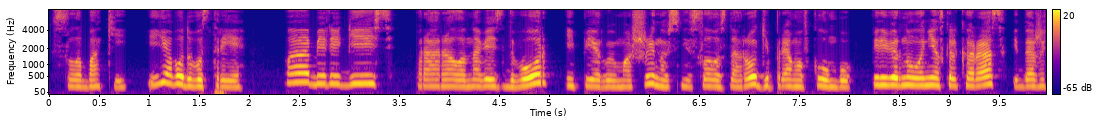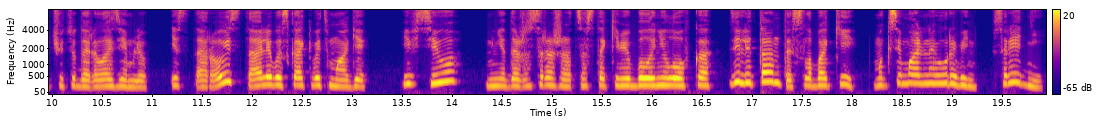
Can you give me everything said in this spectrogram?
слабаки. И я буду быстрее. Поберегись, проорала на весь двор, и первую машину снесла с дороги прямо в клумбу. Перевернула несколько раз и даже чуть ударила землю. Из второй стали выскакивать маги. И все. Мне даже сражаться с такими было неловко. Дилетанты, слабаки. Максимальный уровень. Средний.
